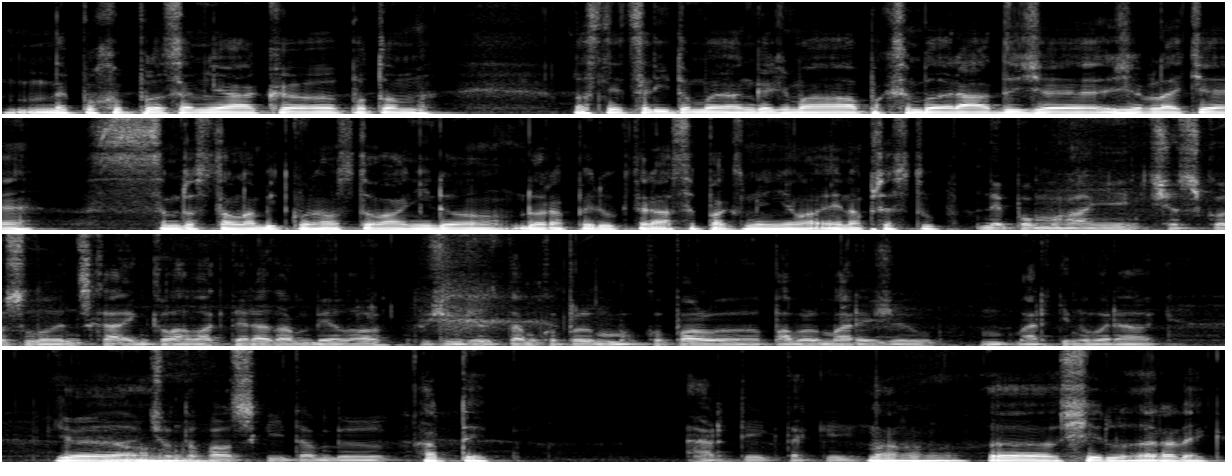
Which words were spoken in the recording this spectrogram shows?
nepochopil jsem nějak uh, potom vlastně celý to moje angažma a pak jsem byl rád, že, že v létě jsem dostal nabídku na hostování do, do Rapidu, která se pak změnila i na přestup. Nepomohla ani československá enkláva, která tam byla. Tuším, že tam kopal, kopal Pavel Marežev, Martin Horák, jo, jo. Čontofalský tam byl. Hartik. Hartik taky. No, no, no. Uh, Šídl, Radek.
